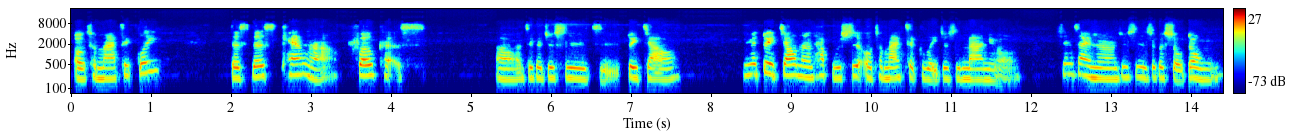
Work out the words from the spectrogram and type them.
automatically? Does this camera focus? 呃，这个就是指对焦，因为对焦呢，它不是 automatically，就是 manual。现在呢，就是这个手动、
